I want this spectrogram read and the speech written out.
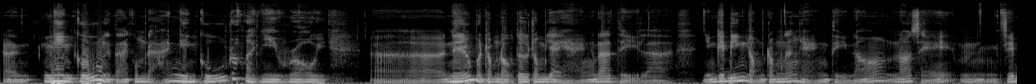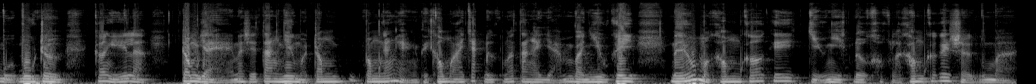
à, nghiên cứu người ta cũng đã nghiên cứu rất là nhiều rồi. À, nếu mà trong đầu tư trong dài hạn đó thì là những cái biến động trong ngắn hạn thì nó nó sẽ sẽ bù, bù trừ. Có nghĩa là trong dài hạn nó sẽ tăng nhưng mà trong trong ngắn hạn thì không ai chắc được nó tăng hay giảm. Và nhiều khi nếu mà không có cái chịu nhiệt được hoặc là không có cái sự mà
